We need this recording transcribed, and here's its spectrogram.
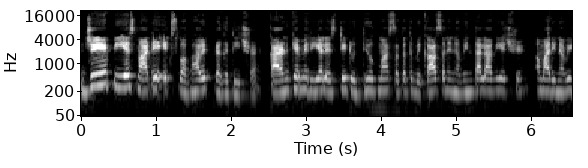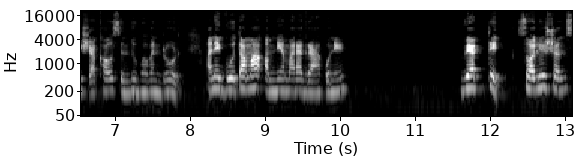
જેએપીએસ માટે એક સ્વાભાવિક પ્રગતિ છે, કારણ કે અમે રિયલ એસ્ટેટ ઉદ્યોગમાં સતત વિકાસ અને નવીનતા લાવીએ છીએ. અમારી નવી શાખાઓ સિંધુ ભવન રોડ અને ગોતામાં અમને અમારા ગ્રાહકોને વ્યક્તિક સોલ્યુશન્સ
